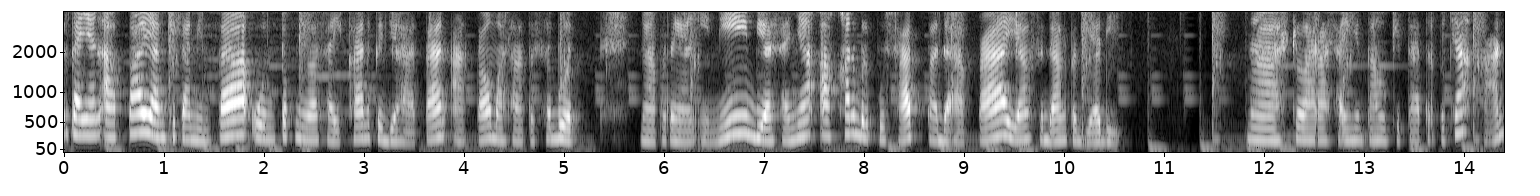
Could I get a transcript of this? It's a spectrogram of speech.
pertanyaan apa yang kita minta untuk menyelesaikan kejahatan atau masalah tersebut? Nah, pertanyaan ini biasanya akan berpusat pada apa yang sedang terjadi. Nah, setelah rasa ingin tahu kita terpecahkan,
